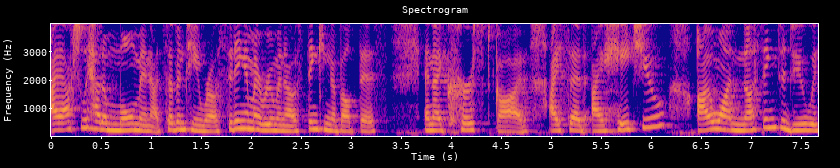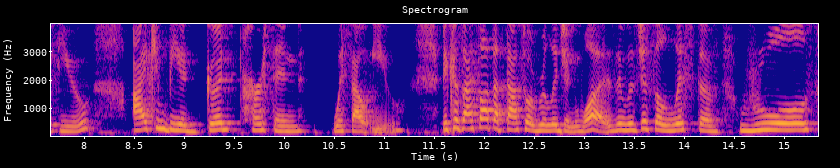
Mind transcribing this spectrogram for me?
I actually had a moment at 17 where I was sitting in my room and I was thinking about this and I cursed God. I said, I hate you. I want nothing to do with you. I can be a good person without you. Because I thought that that's what religion was. It was just a list of rules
